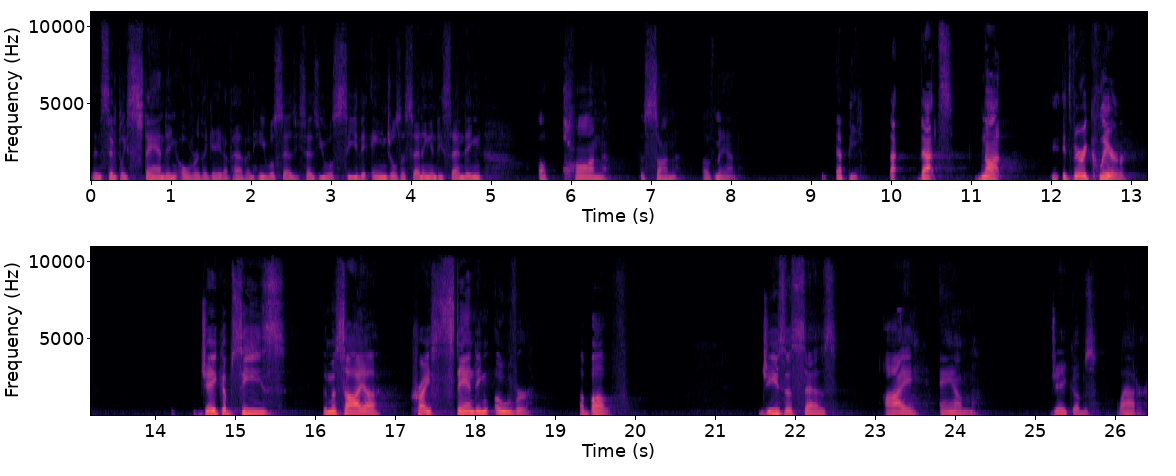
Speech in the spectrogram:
than simply standing over the gate of heaven? He will says, he says, You will see the angels ascending and descending upon the Son of Man. Epi. That, that's not, it's very clear. Jacob sees the Messiah, Christ, standing over, above. Jesus says, I am Jacob's ladder.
